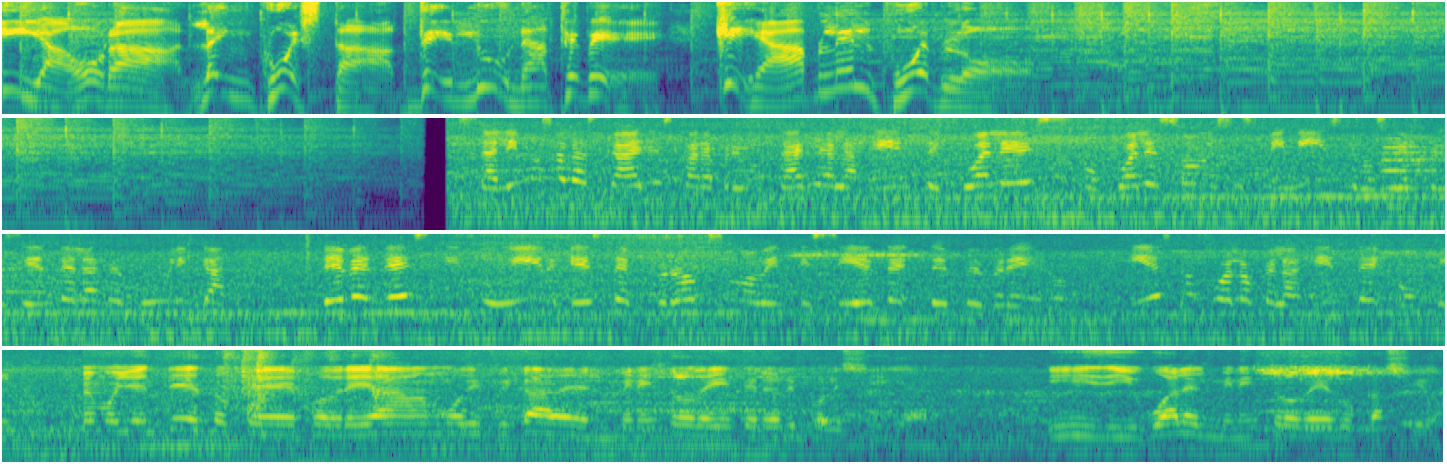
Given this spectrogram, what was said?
Y ahora la encuesta de Luna TV. Que hable el pueblo. Salimos a las calles para preguntarle a la gente cuáles o cuáles son esos ministros que el presidente de la República debe destituir este próximo 27 de febrero. Y esto fue lo que la gente opinó. Yo entiendo que podrían modificar el ministro de Interior y Policía y igual el ministro de Educación.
